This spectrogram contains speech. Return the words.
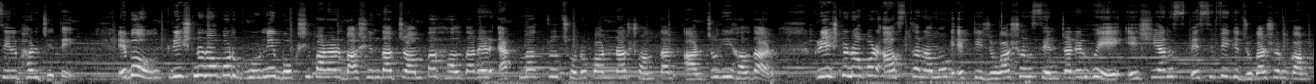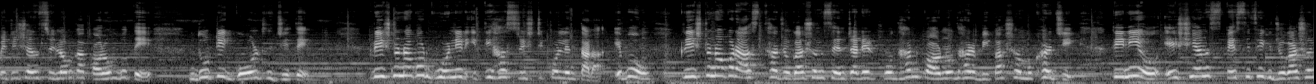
সিলভার জেতে। এবং কৃষ্ণনগর ঘূর্ণি বক্সিপাড়ার বাসিন্দা চম্পা হালদারের একমাত্র ছোট কন্যা সন্তান আর্যহী হালদার কৃষ্ণনগর আস্থা নামক একটি যোগাসন সেন্টারের হয়ে Asian specific yogasana competition Sri Lanka কলম্বোতে দুটি গোল্ড জিতে। কৃষ্ণনগর ঘূর্ণির ইতিহাস সৃষ্টি করলেন তারা এবং কৃষ্ণনগর আস্থা যোগাসন সেন্টারের প্রধান কর্ণধার বিপাশা মুখার্জি, তিনিও Asian specific yogasana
